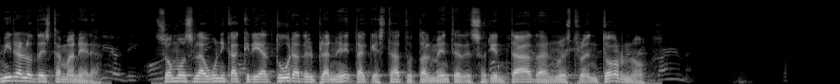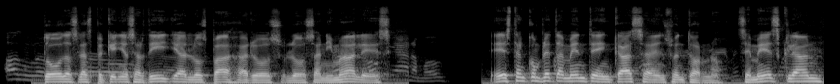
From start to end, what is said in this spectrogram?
Míralo de esta manera. Somos la única criatura del planeta que está totalmente desorientada en nuestro entorno. Todas las pequeñas ardillas, los pájaros, los animales, están completamente en casa en su entorno. Se mezclan.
